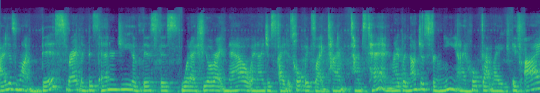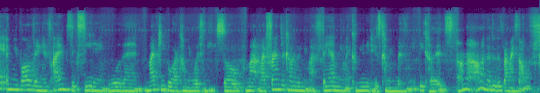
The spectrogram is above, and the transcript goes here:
I just want this, right? Like this energy of this, this what I feel right now, and I just I just hope it's like time times 10, right? But not just for me. I hope that like if I am evolving, if I am succeeding, well then my people are coming with me. So my, my friends are coming with me, my family, my community is coming with me because I'm not I'm not gonna do this by myself.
